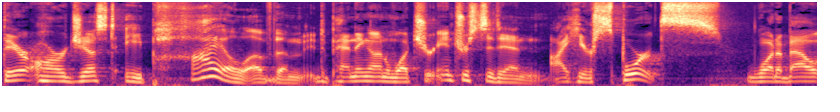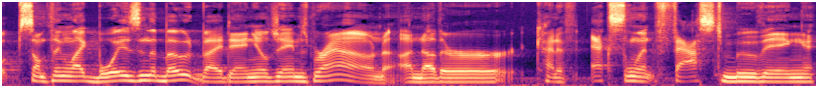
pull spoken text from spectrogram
There are just a pile of them depending on what you're interested in. I hear sports. What about something like Boys in the Boat by Daniel James Brown? Another kind of excellent, fast moving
